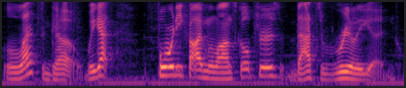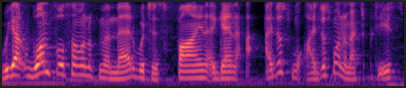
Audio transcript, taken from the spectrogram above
Let's go. We got 45 Mulan sculptures that's really good. We got one full summon of Mehmed which is fine. Again I just I just want him expertise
